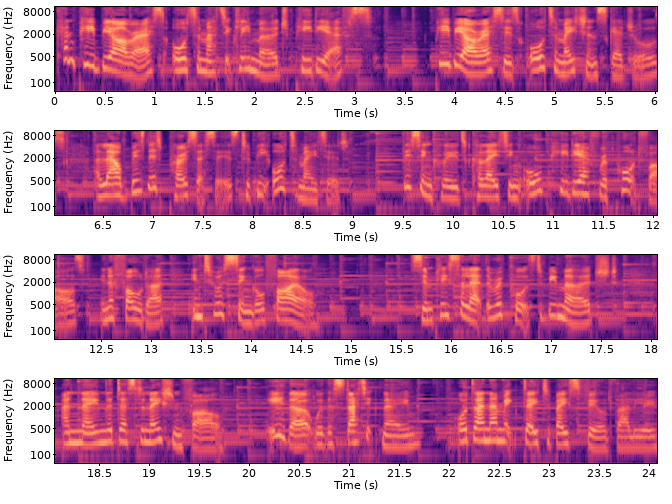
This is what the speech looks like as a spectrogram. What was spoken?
Can PBRS automatically merge PDFs? PBRS's automation schedules allow business processes to be automated. This includes collating all PDF report files in a folder into a single file. Simply select the reports to be merged and name the destination file, either with a static name or dynamic database field value.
